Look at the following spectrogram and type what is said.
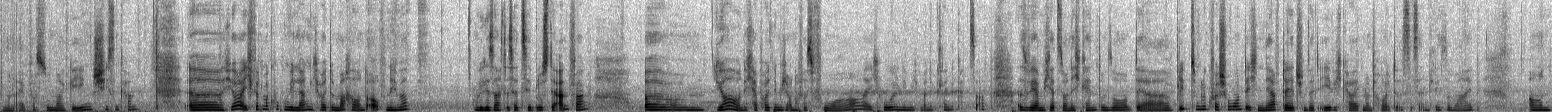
wenn man einfach so mal gegenschießen kann. Äh, ja, ich werde mal gucken, wie lange ich heute mache und aufnehme. Wie gesagt, ist jetzt hier bloß der Anfang. Ähm, ja, und ich habe heute nämlich auch noch was vor. Ich hole nämlich meine kleine Katze ab. Also wer mich jetzt noch nicht kennt und so, der blieb zum Glück verschont. Ich nerv da jetzt schon seit Ewigkeiten und heute ist es endlich soweit. Und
